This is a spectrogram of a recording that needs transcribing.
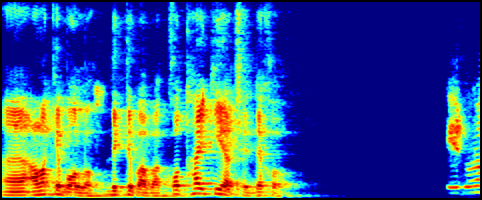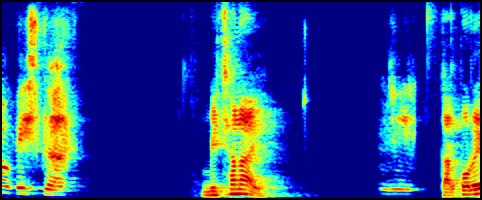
আহ, আমাকে বলো দেখতে পাবা। কোথায় কি আছে? দেখো। এরকম বিছনা বিছানায়? তারপরে?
